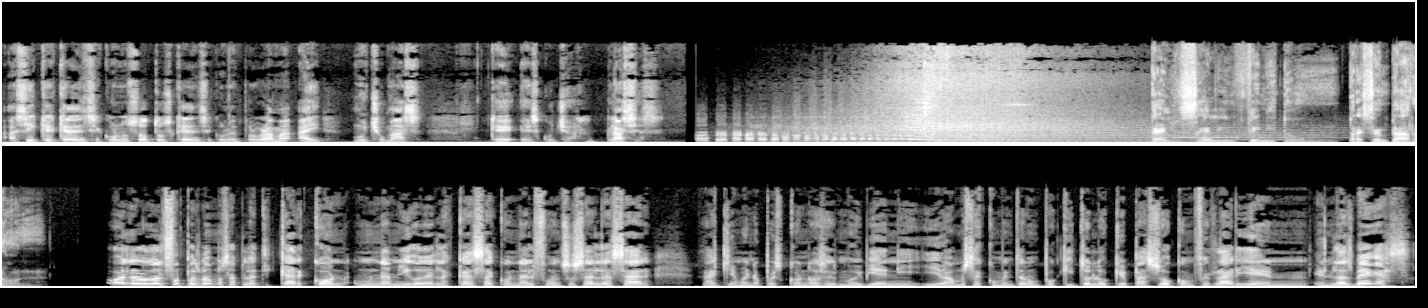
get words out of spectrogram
Así que quédense con nosotros, quédense con el programa, hay mucho más que escuchar. Gracias. Telcel Infinitum presentaron Hola Rodolfo, pues vamos a platicar con un amigo de la casa, con Alfonso Salazar, a quien bueno pues conoces muy bien y, vamos a comentar un poquito lo que pasó con Ferrari en, en Las Vegas.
